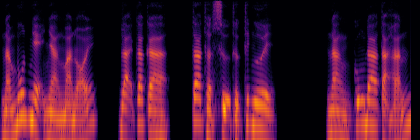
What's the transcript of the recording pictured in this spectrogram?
nắm bút nhẹ nhàng mà nói, đại ca ca, ta thật sự thực thích ngươi. Nàng cũng đa tạ hắn.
